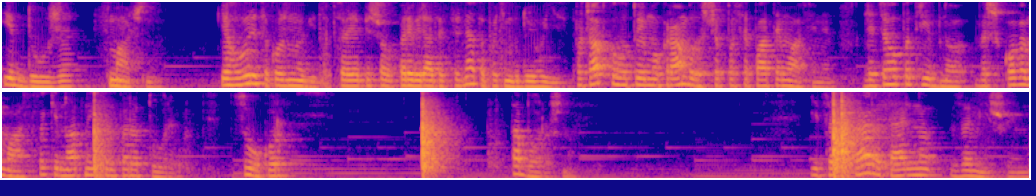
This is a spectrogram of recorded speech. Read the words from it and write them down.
і дуже смачно. Я говорю це кожного відео. Все, я пішов перевіряти, як це знято, потім буду його їсти. Спочатку готуємо крамбл, щоб посипати мафіни. Для цього потрібно вершкове масло кімнатної температури, цукор та борошно. І це все ретельно замішуємо.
